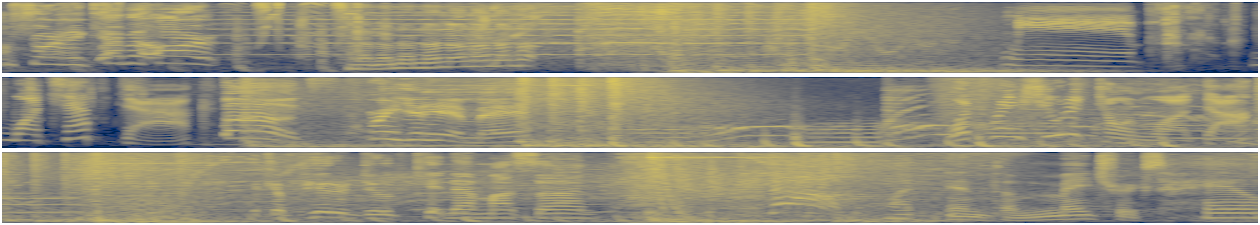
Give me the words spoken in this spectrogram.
I'm shorter than Kevin Hart. No, no, no, no, no, no, no, no. What's up, Doc? Bugs, bring it here, man. What brings you to Tune World, Doc? The computer dude kidnapped my son. What in the Matrix hell?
